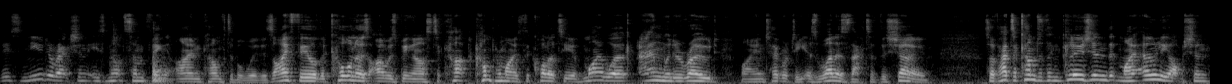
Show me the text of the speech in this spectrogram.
This new direction is not something I'm comfortable with, as I feel the corners I was being asked to cut compromise the quality of my work and would erode my integrity as well as that of the show. So I've had to come to the conclusion that my only option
